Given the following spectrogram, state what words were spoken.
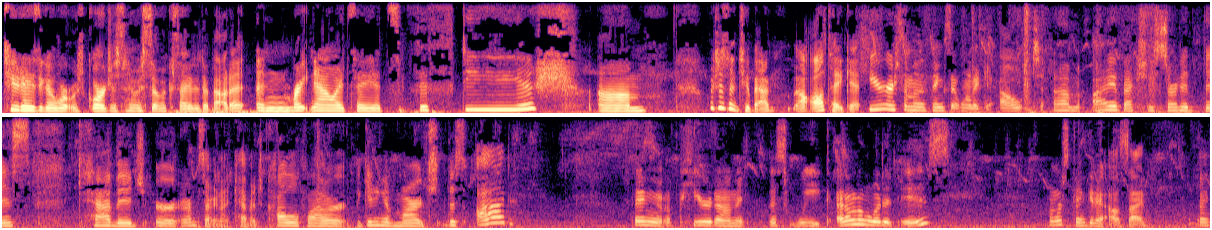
two days ago where it was gorgeous and I was so excited about it. And right now I'd say it's 50-ish, um, which isn't too bad. I'll take it. Here are some of the things I want to get out. Um, I have actually started this cabbage, or I'm sorry, not cabbage, cauliflower, beginning of March. This odd thing appeared on it this week. I don't know what it is. I'm just gonna get it outside. I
